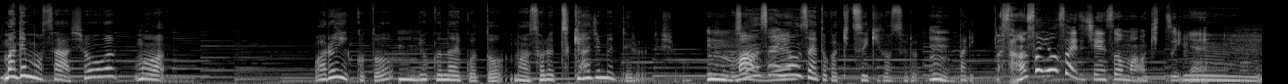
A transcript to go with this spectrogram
まあでもさ小学まあ悪いこと、うん。良くないことまあそれつき始めてるでしょ、うんまあ3歳ね。4歳とかきつい気がする、うんやっぱり、3歳4歳でチェーンソーマンはきついね、うん。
